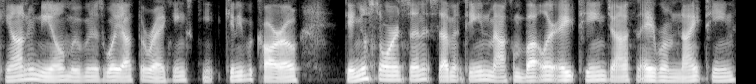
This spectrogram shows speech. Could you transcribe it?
Keanu Neal moving his way up the rankings, Kenny Vaccaro, Daniel Sorensen at 17, Malcolm Butler 18, Johnathan Abram 19,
